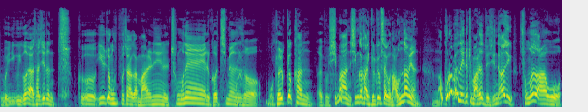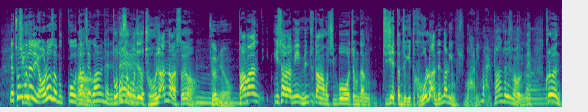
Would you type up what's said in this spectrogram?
뭐 이거 이거야 사실은 그 이유정 후보자가 만일 청문회를 거치면서 뭐 결격한 아, 그 심한 심각한 결격 사유가 나온다면 아, 그러면 이렇게 말해도 되지. 근데 아직 청문회도 안 하고 그러니까 청문회를 열어서 묻고 지금, 따지고 어, 하면 되는데. 도덕성 문제도 전혀 안 나왔어요. 음. 그럼요. 다만 이 사람이 민주당하고 진보 정당 지지했던 적이 있다. 그걸로 안 된다는 게 무슨 말이 말도 안 되는 소리 하고 있네. 그러면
